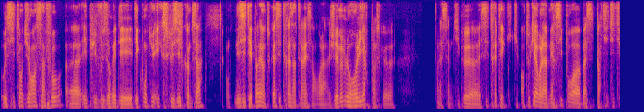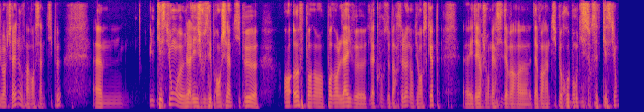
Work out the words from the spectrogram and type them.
au site Endurance Info euh, et puis vous aurez des, contenus exclusifs comme ça. Donc n'hésitez pas. Et en tout cas, c'est très intéressant. Voilà, je vais même le relire parce que voilà, c'est un petit peu, euh, c'est très technique. En tout cas, voilà, merci pour euh, bah, cette partie TT World Challenge. On va avancer un petit peu. une question. allez, je vous ai branché un petit peu en off pendant, pendant le live de la course de Barcelone, Endurance Cup. et d'ailleurs, je vous remercie d'avoir d'avoir un petit peu rebondi sur cette question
